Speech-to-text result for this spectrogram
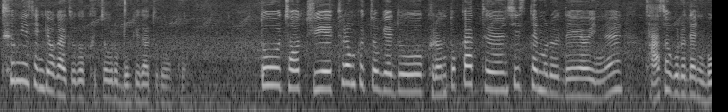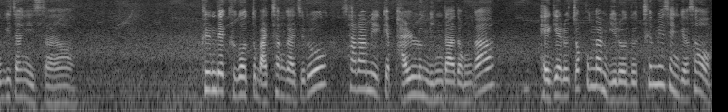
틈이 생겨가지고 그쪽으로 모기가 들어오고 또 저 뒤에 트렁크 쪽에도 그런 똑같은 시스템으로 되어 있는 자석으로 된 모기장이 있어요. 그런데 그것도 마찬가지로 사람이 이렇게 발로 민다던가 베개로 조금만 밀어도 틈이 생겨서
